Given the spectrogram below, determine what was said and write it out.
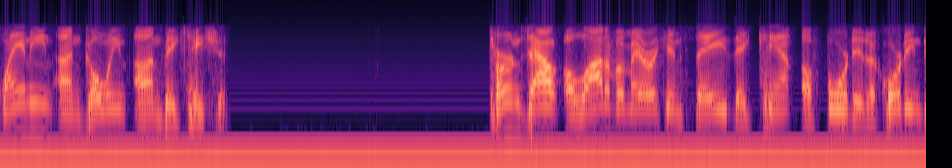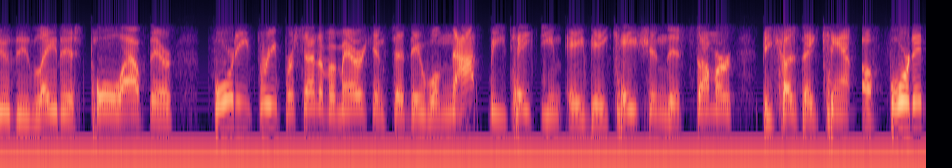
planning on going on vacation. Turns out a lot of Americans say they can't afford it. According to the latest poll out there, 43% of Americans said they will not be taking a vacation this summer because they can't afford it.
